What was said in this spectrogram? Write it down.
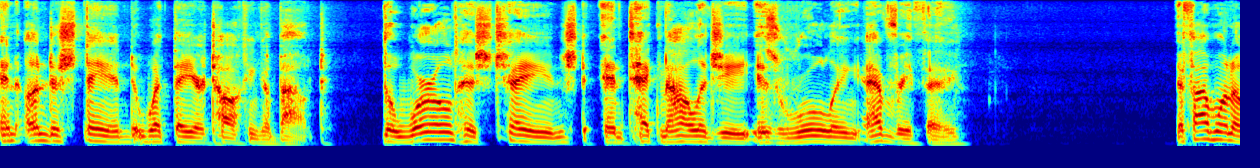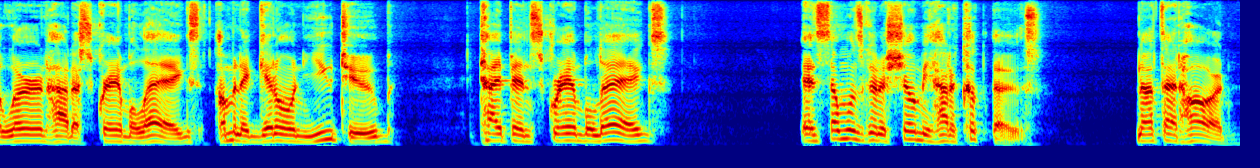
and understand what they are talking about. The world has changed and technology is ruling everything. If I want to learn how to scramble eggs, I'm going to get on YouTube, type in scrambled eggs, and someone's going to show me how to cook those. Not that hard,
